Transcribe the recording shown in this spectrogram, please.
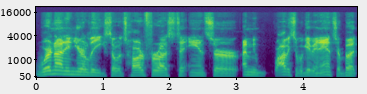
we're not in your league, so it's hard for us to answer. I mean, obviously, we'll give you an answer, but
